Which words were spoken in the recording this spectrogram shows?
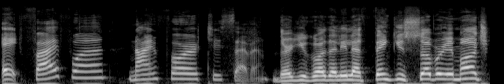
851 9427. There you go, Dalila. Thank you so very much.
